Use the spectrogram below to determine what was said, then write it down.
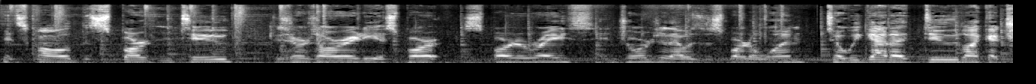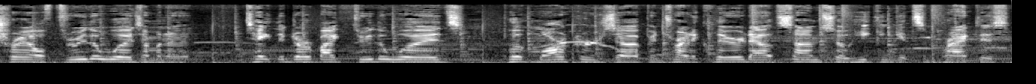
It's called the Spartan 2 because there's already a Spart Sparta race in Georgia. That was the Sparta 1. So we got to do like a trail through the woods. I'm going to take the dirt bike through the woods, put markers up and try to clear it out some so he can get some practice.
